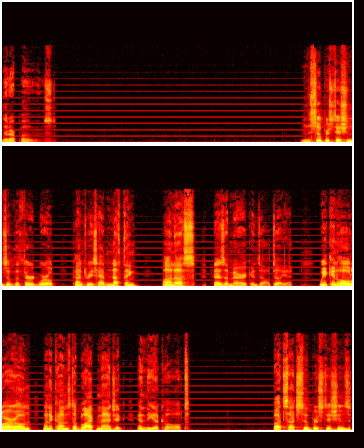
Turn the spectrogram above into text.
that are posed. And the superstitions of the third world countries have nothing on us as Americans, I'll tell you. We can hold our own when it comes to black magic and the occult. But such superstitions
